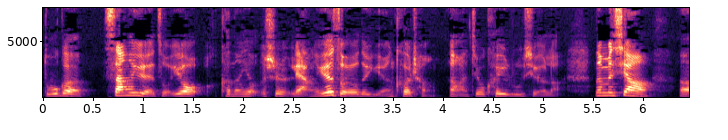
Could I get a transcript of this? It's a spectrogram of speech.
读个三个月左右，可能有的是两个月左右的语言课程啊，就可以入学了。那么像呃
